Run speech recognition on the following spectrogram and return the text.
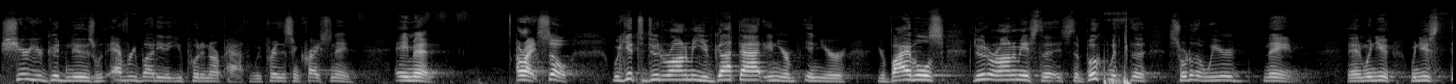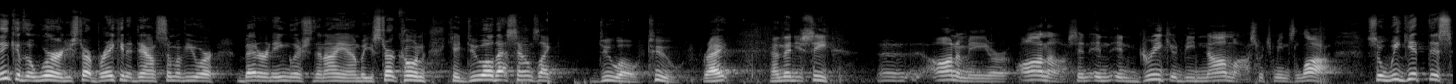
share your good news with everybody that you put in our path. And we pray this in Christ's name. Amen. All right, so we get to Deuteronomy. You've got that in your, in your, your Bibles. Deuteronomy, it's the, it's the book with the sort of the weird name. And when you, when you think of the word, you start breaking it down. Some of you are better in English than I am, but you start going, okay, duo, that sounds like duo, two, right? And then you see uh, onomy or onos. In, in, in Greek, it would be nomos, which means law. So we get this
